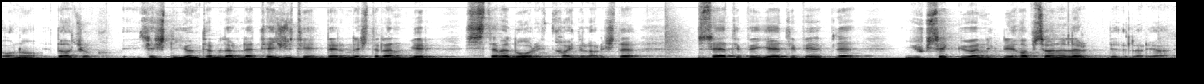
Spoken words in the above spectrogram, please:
onu daha çok çeşitli yöntemlerle tecriti derinleştiren bir sisteme doğru kaydılar işte. S tipi, Y tipi bir de yüksek güvenlikli hapishaneler dediler yani.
